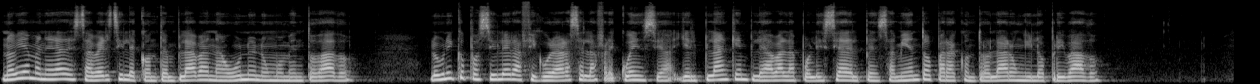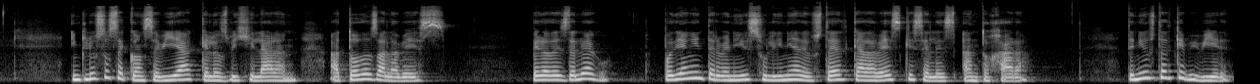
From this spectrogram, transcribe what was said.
no había manera de saber si le contemplaban a uno en un momento dado. Lo único posible era figurarse la frecuencia y el plan que empleaba la policía del pensamiento para controlar un hilo privado. Incluso se concebía que los vigilaran a todos a la vez. Pero desde luego, podían intervenir su línea de usted cada vez que se les antojara. Tenía usted que vivir,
